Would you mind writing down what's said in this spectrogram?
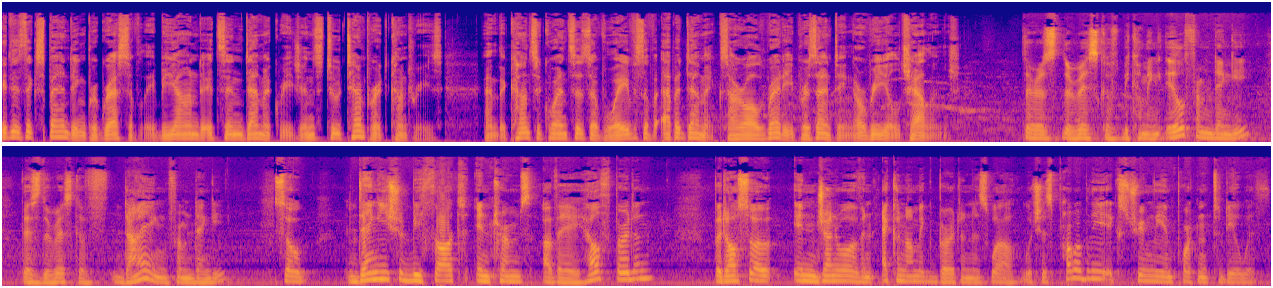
It is expanding progressively beyond its endemic regions to temperate countries, and the consequences of waves of epidemics are already presenting a real challenge. There's the risk of becoming ill from dengue, there's the risk of dying from dengue. So, dengue should be thought in terms of a health burden, but also in general of an economic burden as well, which is probably extremely important to deal with.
